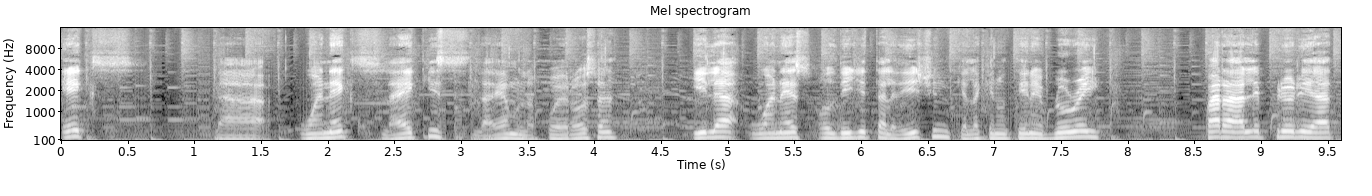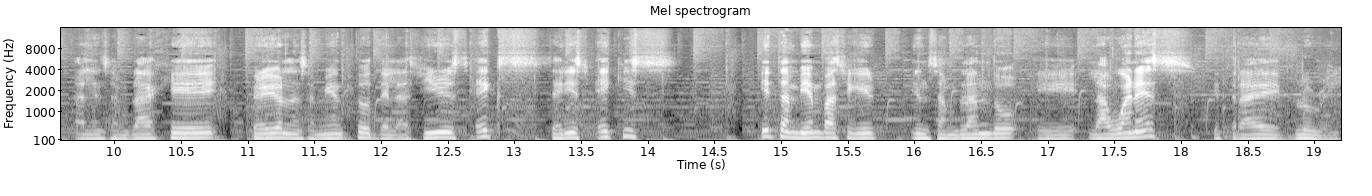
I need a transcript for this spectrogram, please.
X, la One X, la X, la digamos la poderosa, y la One S All Digital Edition, que es la que no tiene Blu-ray, para darle prioridad al ensamblaje previo al lanzamiento de la Series X, Series X y también va a seguir ensamblando eh, la One S que trae Blu-ray.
